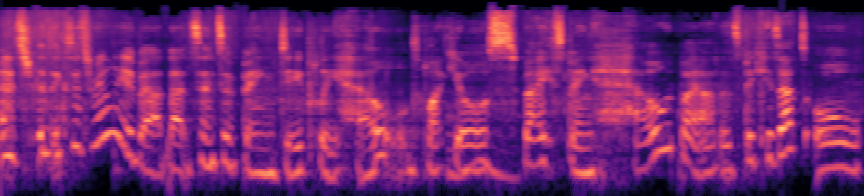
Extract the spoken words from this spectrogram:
And it's, it's, it's really about that sense of being deeply held, like your mm. space being held by others, because that's all,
